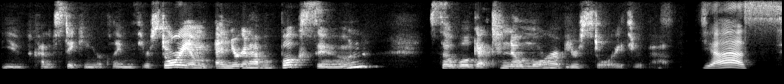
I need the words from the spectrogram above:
you kind of staking your claim with your story. And, and you're going to have a book soon. So we'll get to know more of your story through that. Yes.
